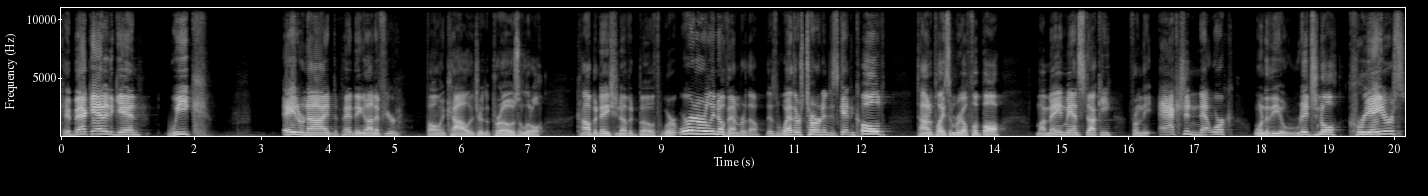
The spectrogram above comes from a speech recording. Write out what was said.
Okay, back at it again. Week eight or nine, depending on if you're following college or the pros, a little combination of it both. We're, we're in early November, though. This weather's turning, it's getting cold. Time to play some real football. My main man, Stucky, from the Action Network, one of the original creators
